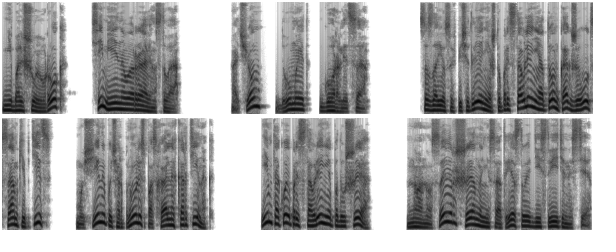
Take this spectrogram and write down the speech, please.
Небольшой урок семейного равенства. О чем думает горлица? Создается впечатление, что представление о том, как живут самки птиц, мужчины почерпнули с пасхальных картинок. Им такое представление по душе, но оно совершенно не соответствует действительности.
